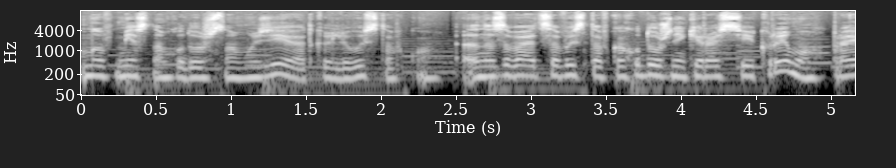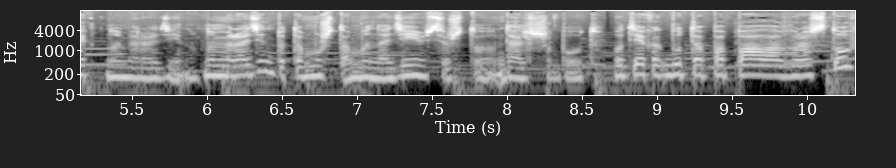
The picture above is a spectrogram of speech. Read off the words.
Мы в местном художественном музее открыли выставку. Называется выставка «Художники России и Крыму». Проект номер один. Номер один, потому что мы надеемся, что дальше будут. Вот я как будто попала в Ростов,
